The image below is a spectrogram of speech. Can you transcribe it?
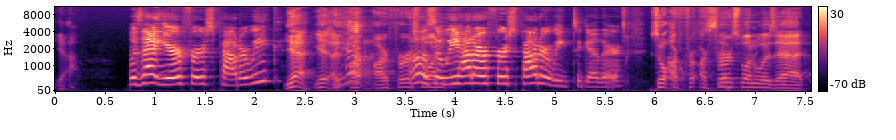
Yeah. Was that your first powder week? yeah, yeah. Uh, yeah. Our, our first Oh, one. so we had our first powder week together. So oh, our, fir- our first one was at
